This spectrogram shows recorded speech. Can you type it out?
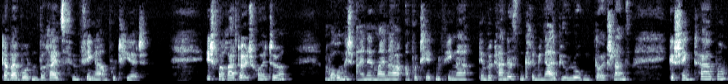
Dabei wurden bereits fünf Finger amputiert. Ich verrate euch heute, warum ich einen meiner amputierten Finger dem bekanntesten Kriminalbiologen Deutschlands geschenkt habe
